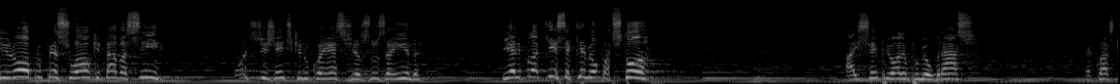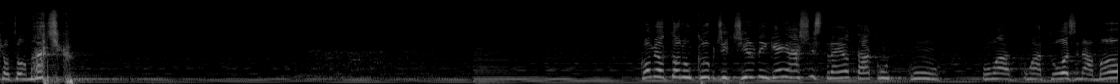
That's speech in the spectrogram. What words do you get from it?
virou para o pessoal que estava assim, um monte de gente que não conhece Jesus ainda. E ele falou: Aqui, esse aqui é meu pastor. Aí sempre olham para o meu braço, é quase que automático. Como eu estou num clube de tiro, ninguém acha estranho eu estar tá com, com uma, uma 12 na mão,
